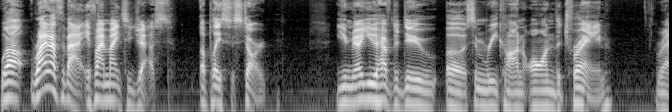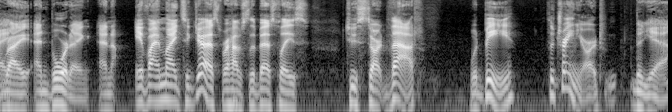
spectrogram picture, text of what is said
Well, right off the bat, if I might suggest a place to start, you know you have to do uh, some recon on the train, Right. right, and boarding. And if I might suggest, perhaps the best place to start that would be the train yard. But yeah,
